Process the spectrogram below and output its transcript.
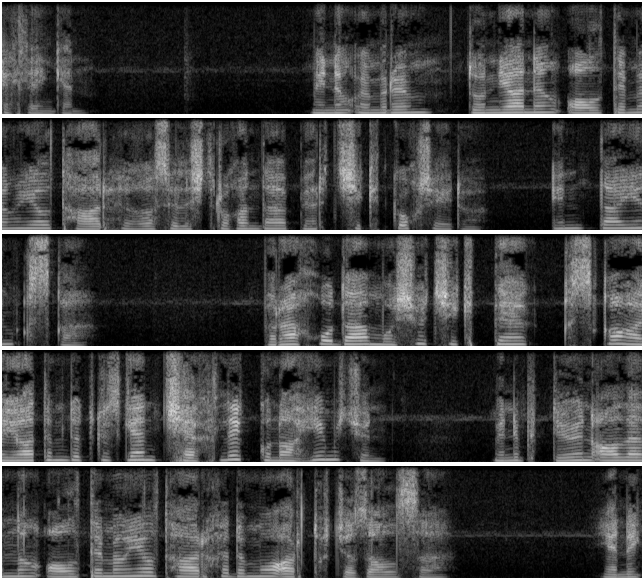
чекленген. Менин өмүрүм Дөньяның 6000 ел тарихы белән чагыштырганда бер чик иткә охшаер. Ин таен кыска. Пара худа моша чикте кыска hayatımda үткәзгән чахлык гунаһим өчен менү бүтән әлемнең 6000 ел тарихында мо артык язалса. Яне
